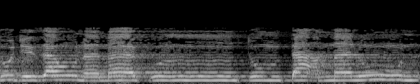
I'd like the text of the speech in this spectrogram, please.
تجزون ما كنتم تعملون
